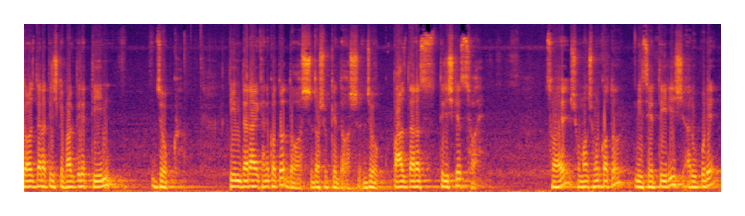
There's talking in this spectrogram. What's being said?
দশ দ্বারা তিরিশকে ভাগ দিলে তিন যোগ। তিন দ্বারা এখানে কত? দশ। দশককে দশ যোগ। পাঁচ দ্বারা তিরিশকে ছয়। ছয় সমান সমান কত? নিচে তিরিশ আর উপরে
